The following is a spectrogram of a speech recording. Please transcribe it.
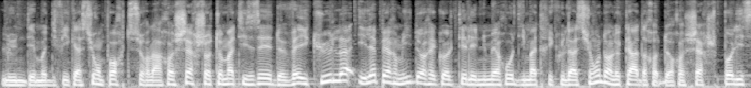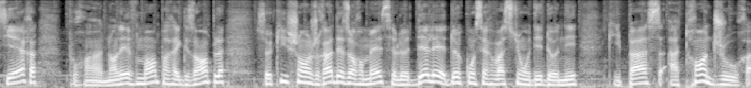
L'une des modifications porte sur la recherche automatisée de véhicules. Il est permis de récolter les numéros d'immatriculation dans le cadre de recherche policière, pour un enlèvement par exemple. Ce qui changera désormais, c'est le délai de conservation des données qui passe à 30 jours.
